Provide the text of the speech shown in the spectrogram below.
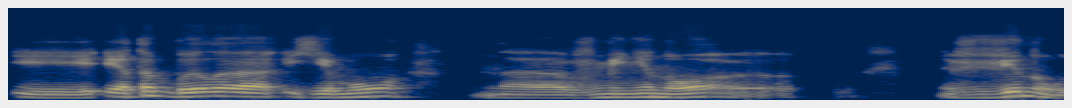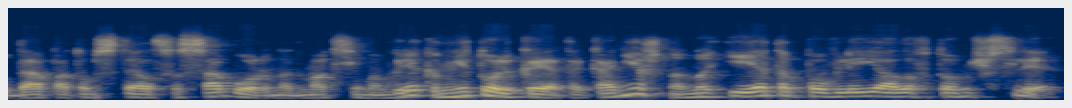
И это было ему вменено в вину, да, потом состоялся собор над Максимом Греком. Не только это, конечно, но и это повлияло в том числе.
